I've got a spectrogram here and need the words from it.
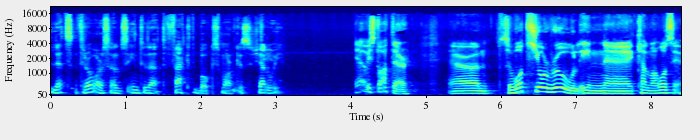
let's throw ourselves into that fact box marcus shall we Yeah, we start there. Um, so what's your role in uh, Kalmar HC?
